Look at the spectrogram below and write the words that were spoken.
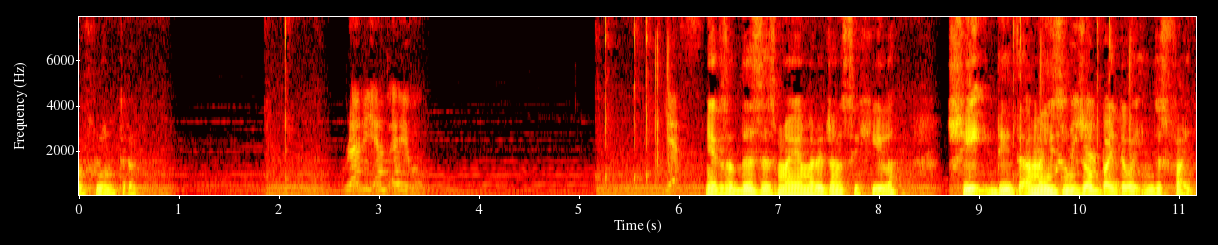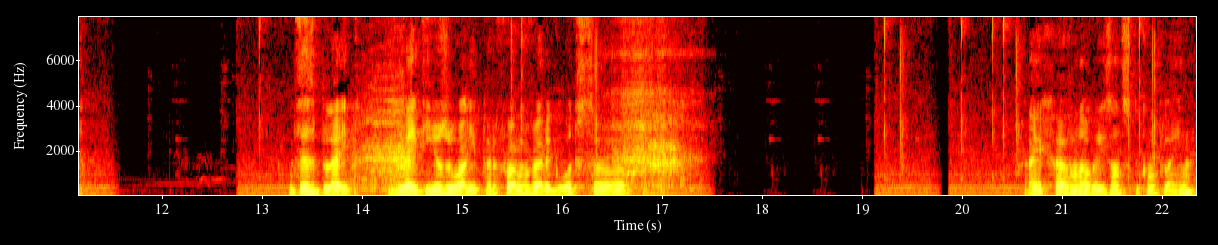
of Winter. Ready and able. Yes. Yeah, so this is my emergency heal. She did amazing job by the way in this fight. This is Blade. Blade usually perform very good, so I have no reasons to complain.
